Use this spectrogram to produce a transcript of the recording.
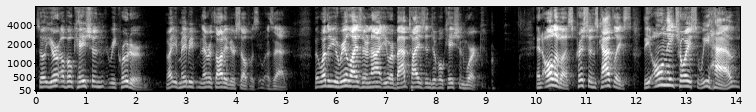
So you're a vocation recruiter, right? You maybe never thought of yourself as, as that. But whether you realize it or not, you are baptized into vocation work. And all of us, Christians, Catholics, the only choice we have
